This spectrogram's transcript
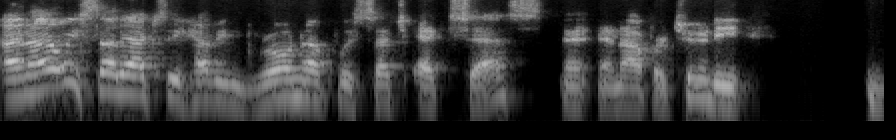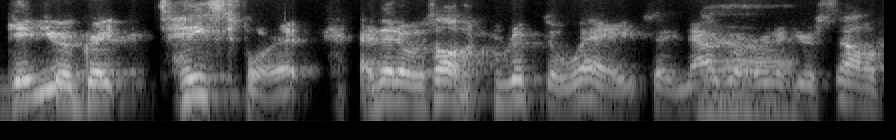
and I always thought actually having grown up with such excess and, and, opportunity gave you a great taste for it. And then it was all ripped away. Say, now yeah. go earn it yourself,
